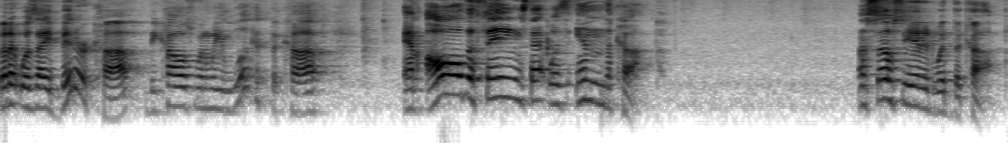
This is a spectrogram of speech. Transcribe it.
But it was a bitter cup because when we look at the cup and all the things that was in the cup, associated with the cup,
